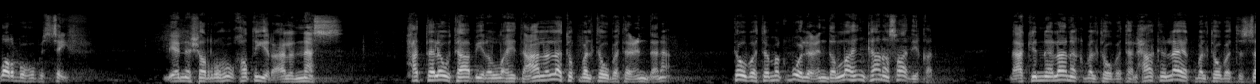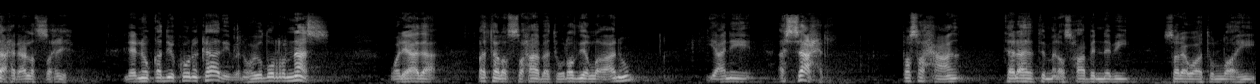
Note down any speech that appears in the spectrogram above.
ضربه بالسيف لأن شره خطير على الناس. حتى لو تاب إلى الله تعالى لا تقبل توبة عندنا. توبة مقبولة عند الله إن كان صادقا. لكن لا نقبل توبة الحاكم لا يقبل توبة الساحر على الصحيح لأنه قد يكون كاذبا ويضر الناس. ولهذا قتل الصحابة رضي الله عنهم يعني الساحر. فصح عن ثلاثة من أصحاب النبي صلوات الله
